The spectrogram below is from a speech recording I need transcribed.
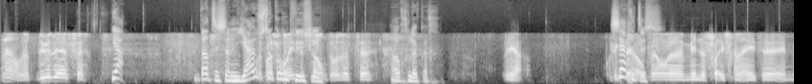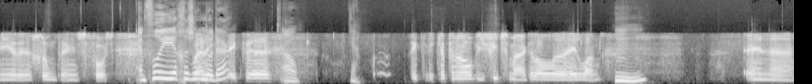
nou, dat duurde even. Ja, dat is een Dat juiste was wel conclusie. interessant hoor. Dat, eh, Oh, gelukkig. ja. Ik Zeg ben het ook wel eh, minder vlees gaan eten en meer eh, groenten enzovoort. En voel je je gezonderder? Ik, ik, eh, Oh, ik, ik heb een hobby fiets maken al eh, heel lang. mhm. En eh,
